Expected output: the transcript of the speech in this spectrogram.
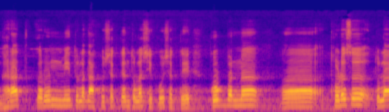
घरात करून मी तुला दाखवू शकते आणि तुला शिकवू शकते. कुक बनणं थोडंसं तुला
